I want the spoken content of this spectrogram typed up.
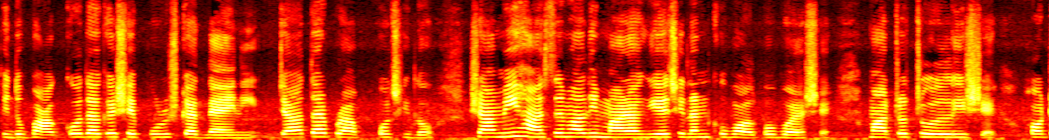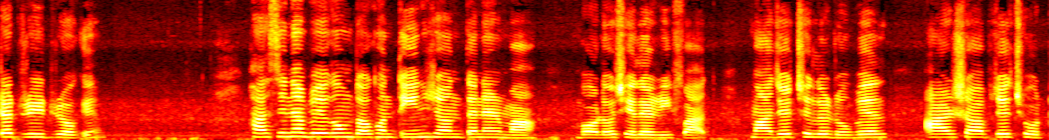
কিন্তু ভাগ্য তাকে সে পুরস্কার দেয়নি, যা তার প্রাপ্য ছিল। স্বামী হাসেম আলী মারা গিয়েছিলেন খুব অল্প বয়সে, মাত্র চল্লিশে, হঠাৎ হৃদরোগে। হাসিনা বেগম তখন তিন সন্তানের মা, বড় ছেলে রিফাত, মাঝের ছেলে রুবেল, আর সবচেয়ে ছোট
